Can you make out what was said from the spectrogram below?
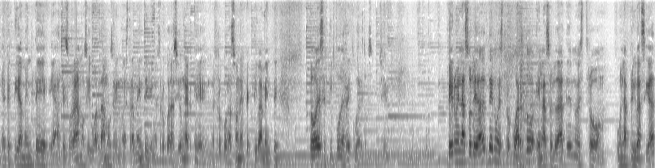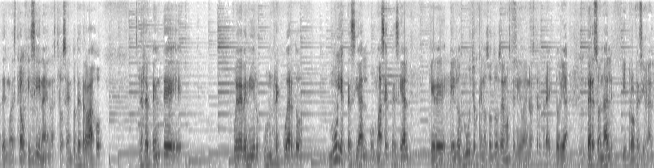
efectivamente eh, atesoramos y guardamos en nuestra mente y en nuestro corazón, eh, en nuestro corazón efectivamente todo ese tipo de recuerdos. ¿sí? Pero en la soledad de nuestro cuarto, en la soledad de nuestro, o en la privacidad de nuestra oficina, en nuestros centros de trabajo, de repente puede venir un recuerdo muy especial o más especial que, uh -huh. que los muchos que nosotros hemos tenido en nuestra trayectoria uh -huh. personal y profesional.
